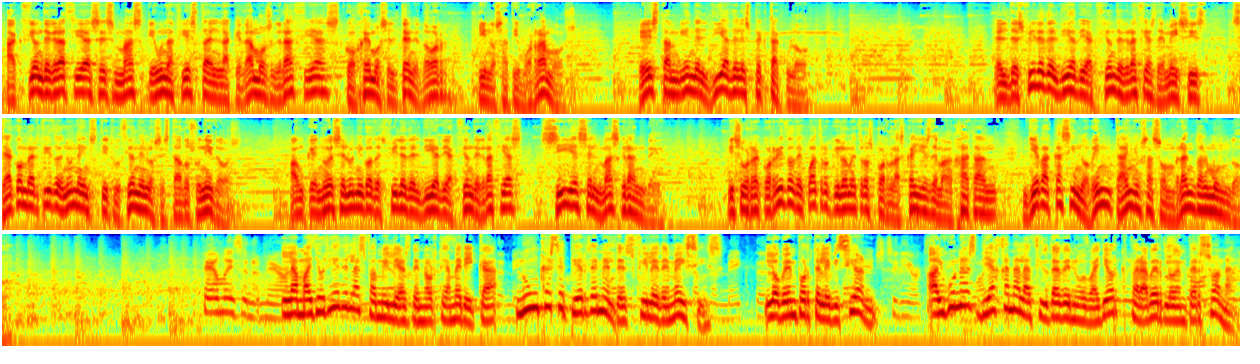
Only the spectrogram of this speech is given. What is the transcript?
Acción de Gracias es más que una fiesta en la que damos gracias, cogemos el tenedor y nos atiborramos. Es también el día del espectáculo. El desfile del Día de Acción de Gracias de Macy's se ha convertido en una institución en los Estados Unidos. Aunque no es el único desfile del Día de Acción de Gracias, sí es el más grande. Y su recorrido de 4 kilómetros por las calles de Manhattan lleva casi 90 años asombrando al mundo. La mayoría de las familias de Norteamérica nunca se pierden el desfile de Macy's. Lo ven por televisión. Algunas viajan a la ciudad de Nueva York para verlo en persona.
